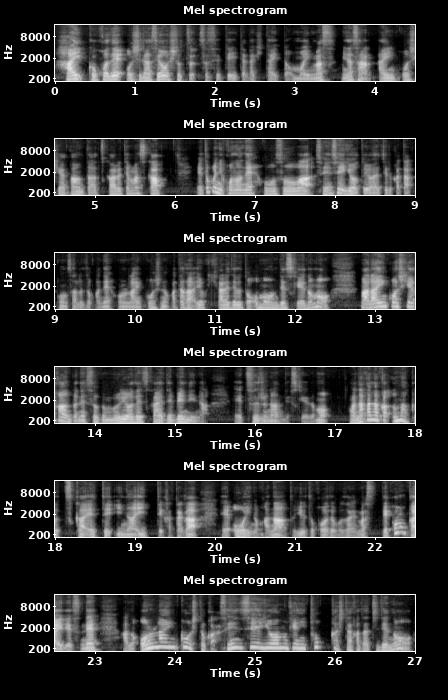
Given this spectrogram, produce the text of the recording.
はい、ここでお知らせを一つさせていただきたいと思います。皆さん、LINE 公式アカウントは使われてますか？え特にこのね、放送は先生業と言われている方、コンサルとかね、オンライン講師の方がよく聞かれてると思うんですけれども、まあ、LINE 公式アカウントね、すごく無料で使えて便利なツールなんですけれども、まあ、なかなかうまく使えていないって方が、え多いのかなというところでございます。で、今回ですね、あの、オンライン講師とか先生業向けに特化した形での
